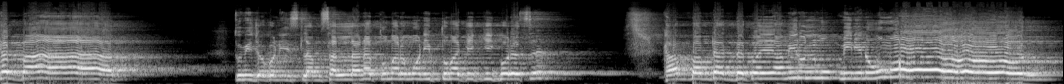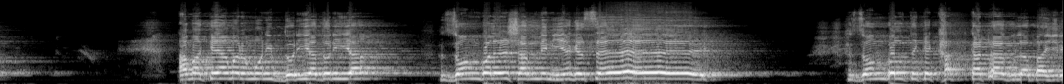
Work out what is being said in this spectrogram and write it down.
খাব্বাব, তুমি যখন ইসলাম সাল্লা না, তোমার মনিব তোমাকে কি করেছে? খাব্বাব ডাকদা কয়ে, আমিরুল মুমিনিন উমর, আমাকে আমার মনিব দরিয়া দরিয়া জঙ্গলের সামনে নিয়ে গেছে। জঙ্গল থেকে খাত কাটা গুলা বাহির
